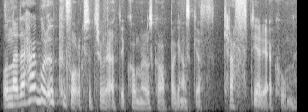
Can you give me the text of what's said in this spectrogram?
Och när det här går upp för folk så tror jag att det kommer att skapa ganska kraftiga reaktioner.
